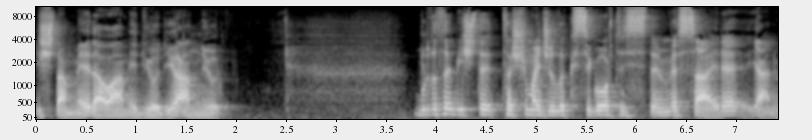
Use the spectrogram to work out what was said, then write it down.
işlenmeye devam ediyor diye anlıyorum. Burada tabii işte taşımacılık, sigorta sistemi vesaire yani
